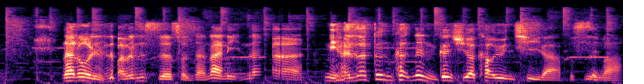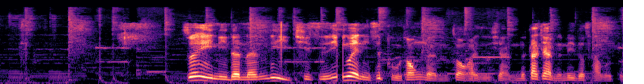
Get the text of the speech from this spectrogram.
那如果你是百分之十的存在，那你那你还是要更靠，那你更需要靠运气啦，不是吗？所以你的能力其实，因为你是普通人状态之下，你的大家能力都差不多。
